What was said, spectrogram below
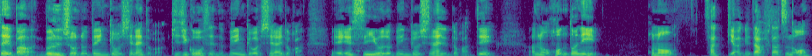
例えば、文章の勉強してないとか、記事構成の勉強してないとか、えー、SEO の勉強してないとかって、あの、本当に、この、さっき挙げた二つの、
